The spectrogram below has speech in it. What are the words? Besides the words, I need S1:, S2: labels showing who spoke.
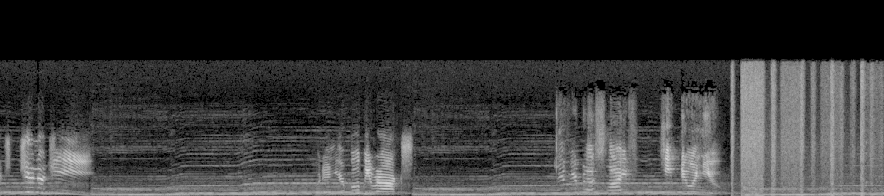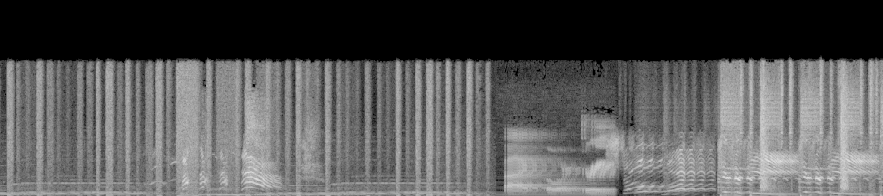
S1: much energy. Put in your booby rocks. Live your best life. Keep doing you. so much. Energy. Energy.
